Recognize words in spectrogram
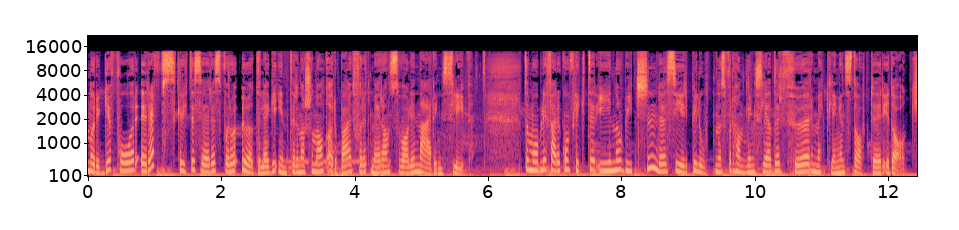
Norge får refs, kritiseres for å ødelegge internasjonalt arbeid for et mer ansvarlig næringsliv. Det må bli færre konflikter i Norwegian, det sier pilotenes forhandlingsleder før meklingen starter i dag.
